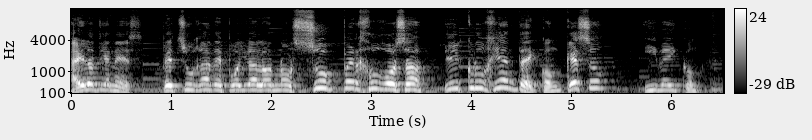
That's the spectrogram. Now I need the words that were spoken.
Ahí lo tienes, pechuga de pollo al horno súper jugosa y crujiente con queso y bacon.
